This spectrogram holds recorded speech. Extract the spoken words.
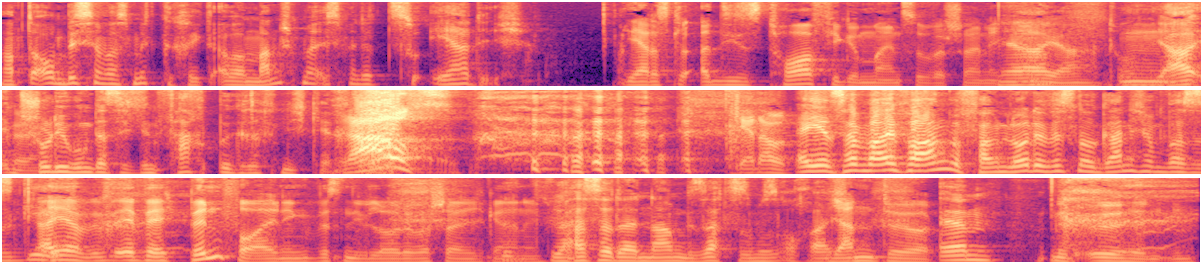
Hab da auch ein bisschen was mitgekriegt, aber manmanchmal ist mir das zu erdig. Ja, das, dieses Torfige meinst du wahrscheinlich. Ja, ne? ja. Mm, ja, okay. Entschuldigung, dass ich den Fachbegriff nicht kenne. Raus! Get out. Ey, jetzt haben wir einfach angefangen. Leute wissen noch gar nicht, um was es geht. Ah ja, wer wer ich bin vor allen Dingen, wissen die Leute wahrscheinlich gar nicht. Du hast ja deinen Namen gesagt, das muss auch reichen. Jan Dirk. Ähm, Mit Ö hinten.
